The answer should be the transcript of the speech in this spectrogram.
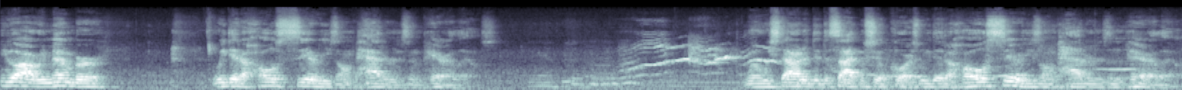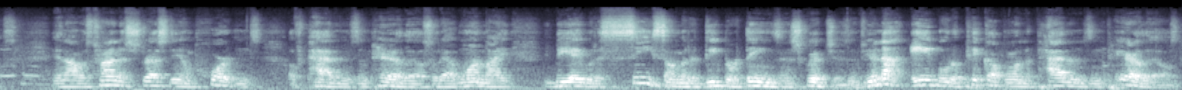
you all remember? We did a whole series on patterns and parallels when we started the discipleship course, we did a whole series on patterns and parallels. And I was trying to stress the importance of patterns and parallels so that one might be able to see some of the deeper things in scriptures. If you're not able to pick up on the patterns and parallels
